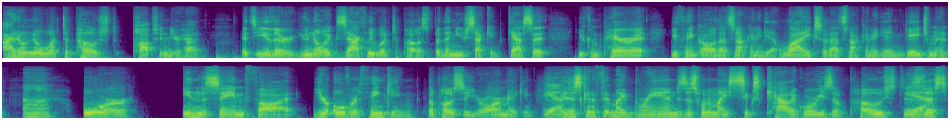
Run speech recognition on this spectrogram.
I don't know what to post pops into your head. It's either you know exactly what to post, but then you second guess it, you compare it, you think, "Oh, that's not going to get likes or that's not going to get engagement." Uh huh. Or in the same thought, you're overthinking the post that you are making. Yeah. Is this going to fit my brand? Is this one of my six categories of post? Is Yeah. this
